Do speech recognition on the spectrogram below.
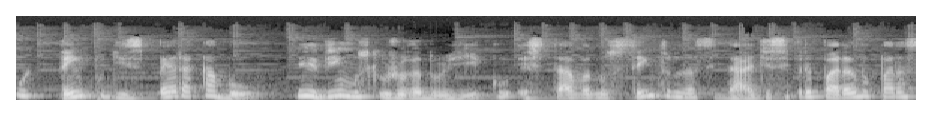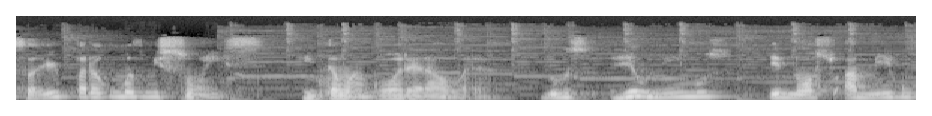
O tempo de espera acabou e vimos que o jogador rico estava no centro da cidade se preparando para sair para algumas missões. Então agora era a hora. Nos reunimos e nosso amigo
